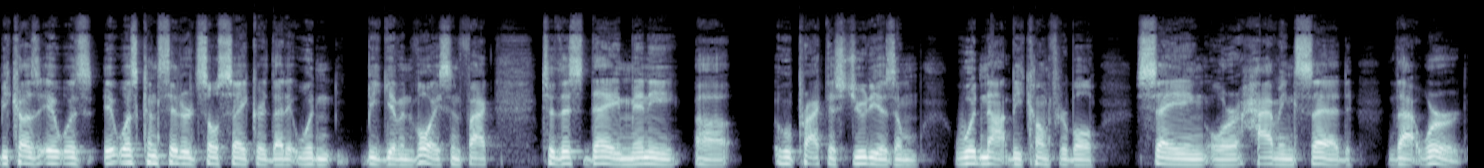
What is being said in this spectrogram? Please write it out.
because it was, it was considered so sacred that it wouldn't be given voice. In fact, to this day, many, uh, who practice Judaism would not be comfortable saying or having said that word.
